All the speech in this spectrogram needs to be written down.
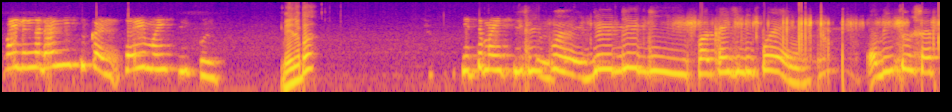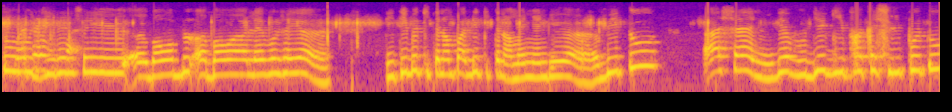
main dengan Dani tu kan saya main slipper. Main apa? Kita main slipper. Slipper. Dia dia di pakai slipper kan. Habis tu satu jiran saya uh, bawah bl- uh, bawah level saya. Tiba-tiba kita nampak dia kita nak main dengan dia lah. Habis tu Ashan dia dia pergi pakai slipper tu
